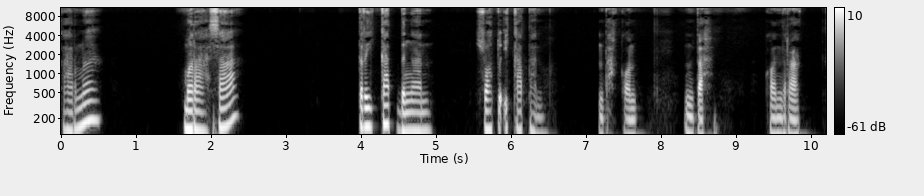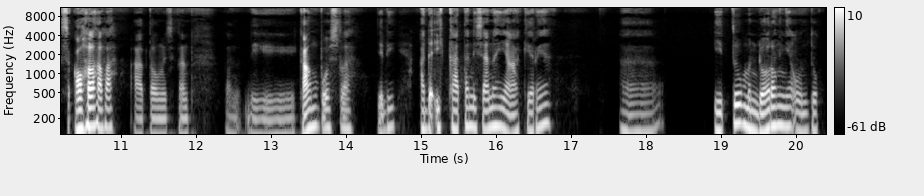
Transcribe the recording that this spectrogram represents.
Karena merasa terikat dengan suatu ikatan entah kon entah kontrak sekolah lah atau misalkan di kampus lah jadi ada ikatan di sana yang akhirnya uh, itu mendorongnya untuk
